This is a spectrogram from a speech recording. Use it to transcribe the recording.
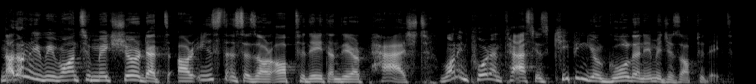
not only we want to make sure that our instances are up to date and they are patched, one important task is keeping your golden images up to date.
